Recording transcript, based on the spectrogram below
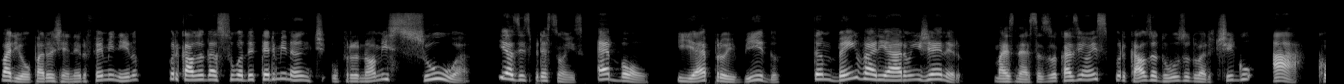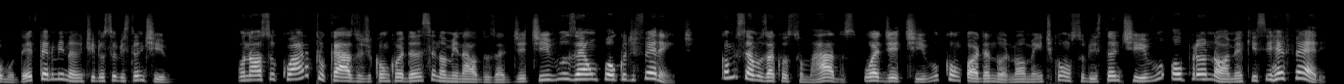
variou para o gênero feminino por causa da sua determinante, o pronome sua. E as expressões é bom e é proibido também variaram em gênero, mas nessas ocasiões por causa do uso do artigo a como determinante do substantivo. O nosso quarto caso de concordância nominal dos adjetivos é um pouco diferente. Como estamos acostumados, o adjetivo concorda normalmente com o substantivo ou pronome a que se refere.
